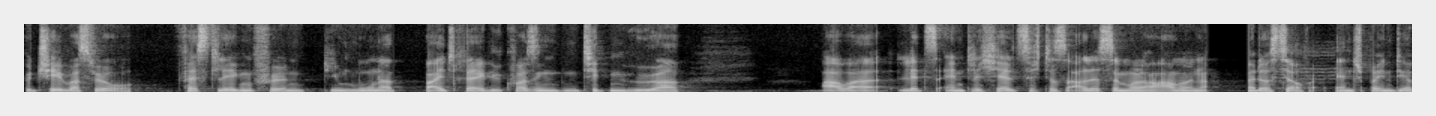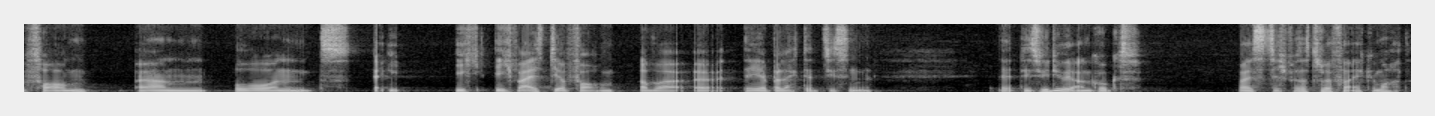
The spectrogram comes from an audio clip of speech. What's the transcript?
Budget, was wir festlegen für die Monatbeiträge quasi einen Ticken höher. Aber letztendlich hält sich das alles im Rahmen. Du hast ja auch entsprechend die Erfahrung. Ähm, und ich, ich weiß die Erfahrung, aber äh, der ja vielleicht jetzt diesen, äh, dieses Video hier anguckt, weiß nicht, was hast du dafür eigentlich gemacht?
